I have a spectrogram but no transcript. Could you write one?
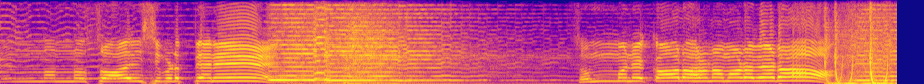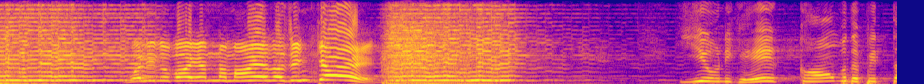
ನಿನ್ನನ್ನು ಸಾಯಿಸಿ ಬಿಡುತ್ತೇನೆ. ಸುಮ್ಮನೆ ಕಾಲಹರಣ ಮಾಡಬೇಡ. ಒಲಿದು ಬಾಯನ್ನ ಮಾಯದ ಜಿಂಕೆ. ಇವನಿಗೆ ಕಾಮದ ಪಿತ್ತ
